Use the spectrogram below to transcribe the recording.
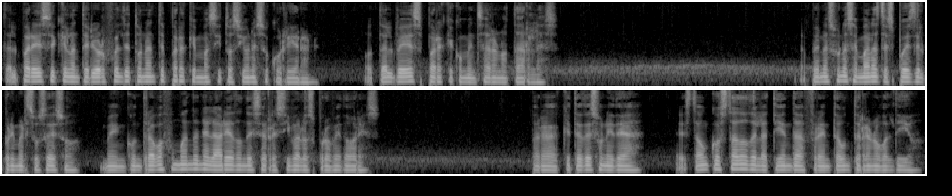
tal parece que lo anterior fue el detonante para que más situaciones ocurrieran, o tal vez para que comenzara a notarlas. Apenas unas semanas después del primer suceso, me encontraba fumando en el área donde se recibe a los proveedores. Para que te des una idea, está a un costado de la tienda frente a un terreno baldío.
